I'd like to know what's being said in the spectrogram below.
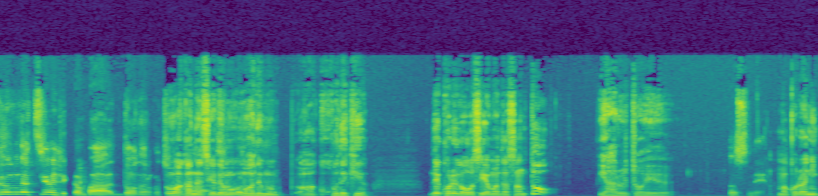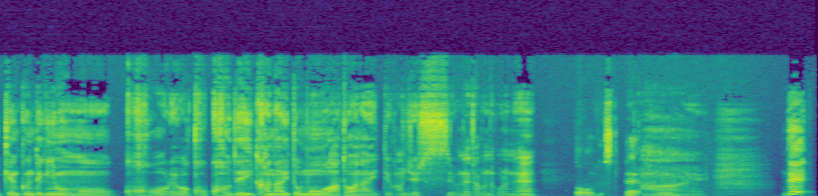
君が強い時か、まあ、どうなのかちょっとわかんないですけど、でも、まあでも、あ、ここで KO。で、これが大瀬山田さんとやるという。そうですね。まあこれは日健くん的にももう、これはここで行かないともう後はないっていう感じですよね、多分ね、これね。そうですね。はい。で、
